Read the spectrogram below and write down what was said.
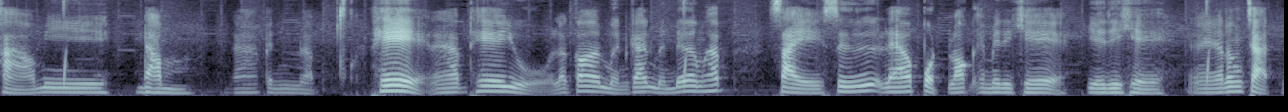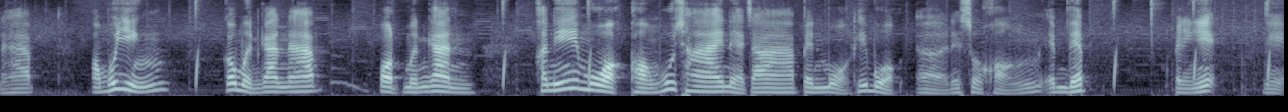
ขาวมีดำนะเป็นแบบเท่นะครับเท่อยู่แล้วก็เหมือนกันเหมือนเดิมครับ ใส่ซื้อแล้วปลดล็อก MDK EDK ยังไงก็ต้องจัดนะครับ ของผู้หญิงก็เหมือนกันนะครับ ปลดเหมือนกันคราวนี้หมวกของผู้ชายเนี่ยจะเป็นหมวกที่บวกเอ่อในส่วนของ m d e p เป็นอย่างนี้นี่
